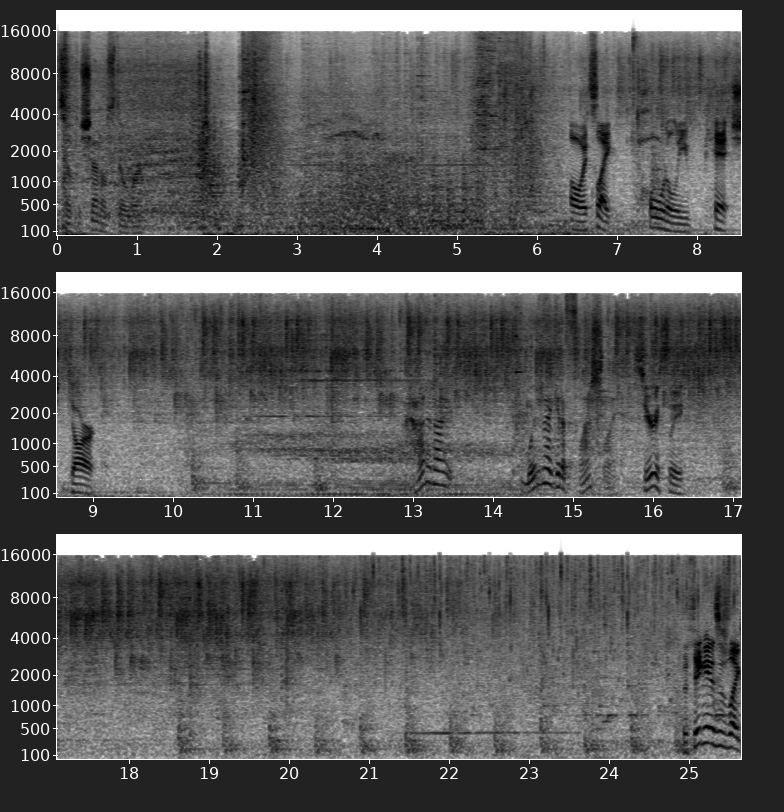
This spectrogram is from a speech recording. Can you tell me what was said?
Let's hope the shuttles still work. Oh, it's like totally pitch dark. How did I... Where did I get a flashlight? Seriously. The thing is, is like,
